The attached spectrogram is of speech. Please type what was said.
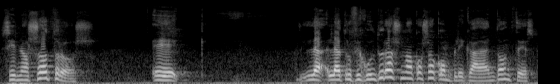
Si nosotros... Eh, la, la truficultura es una cosa complicada, entonces,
